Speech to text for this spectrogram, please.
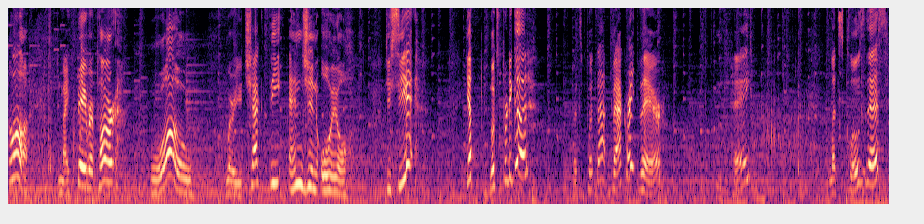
Ah, and my favorite part, whoa! Where you check the engine oil. Do you see it? Looks pretty good. Let's put that back right there. Okay. Let's close this.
